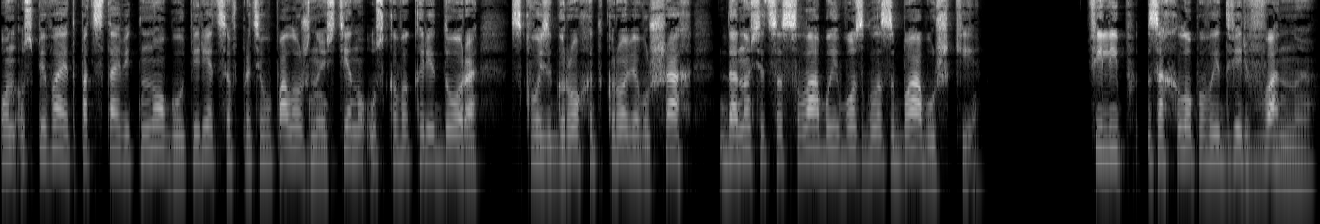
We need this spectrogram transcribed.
Он успевает подставить ногу, упереться в противоположную стену узкого коридора. Сквозь грохот крови в ушах доносится слабый возглас бабушки. Филипп захлопывает дверь в ванную.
